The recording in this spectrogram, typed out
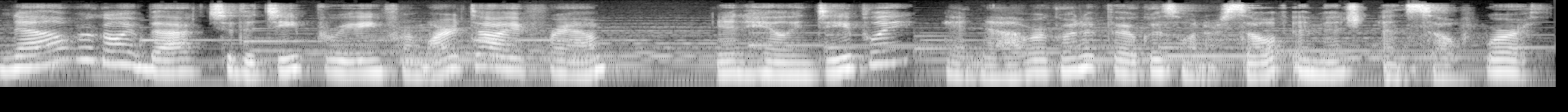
Now we're going back to the deep breathing from our diaphragm, inhaling deeply, and now we're going to focus on our self image and self worth.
